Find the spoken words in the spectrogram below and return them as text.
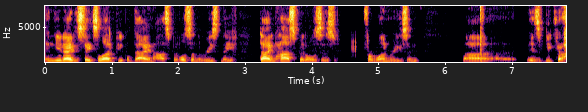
in the United States, a lot of people die in hospitals, and the reason they die in hospitals is, for one reason, uh, is because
